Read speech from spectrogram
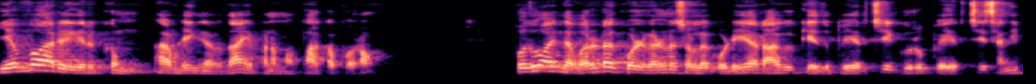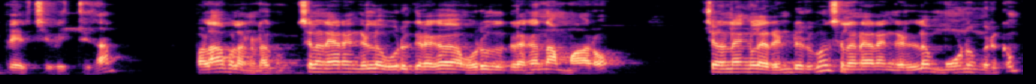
எவ்வாறு இருக்கும் அப்படிங்கிறது தான் இப்போ நம்ம பார்க்க போகிறோம் பொதுவாக இந்த வருடக்கோள்கள்னு சொல்லக்கூடிய ராகு கேது பயிற்சி குரு பயிற்சி சனி பயிற்சி வைத்து தான் பலாபலம் நடக்கும். சில நேரங்களில் ஒரு கிரகம் ஒரு கிரகம் தான் மாறும். சில நேரங்களில் ரெண்டு இருக்கும் சில நேரங்களில் மூணும் இருக்கும்.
